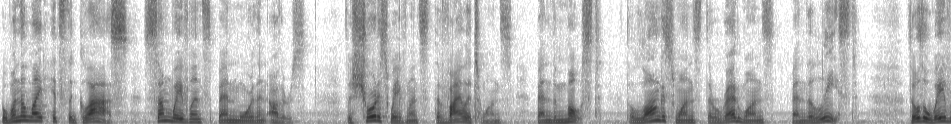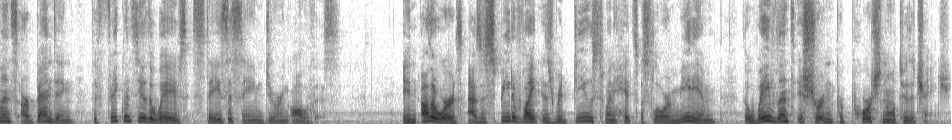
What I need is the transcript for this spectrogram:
But when the light hits the glass, some wavelengths bend more than others. The shortest wavelengths, the violet ones, bend the most, the longest ones, the red ones, bend the least. Though the wavelengths are bending, the frequency of the waves stays the same during all of this. In other words, as the speed of light is reduced when it hits a slower medium, the wavelength is shortened proportional to the change.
